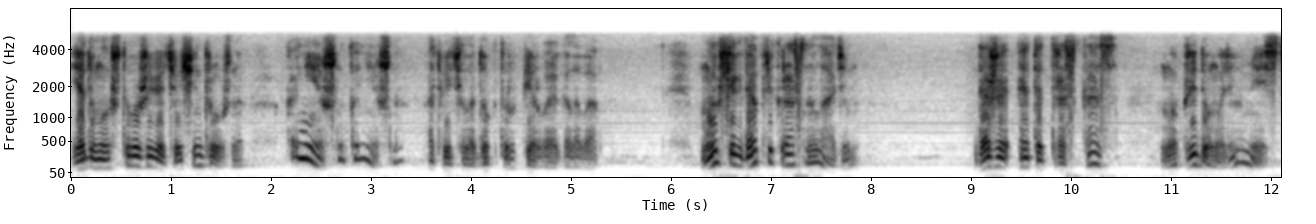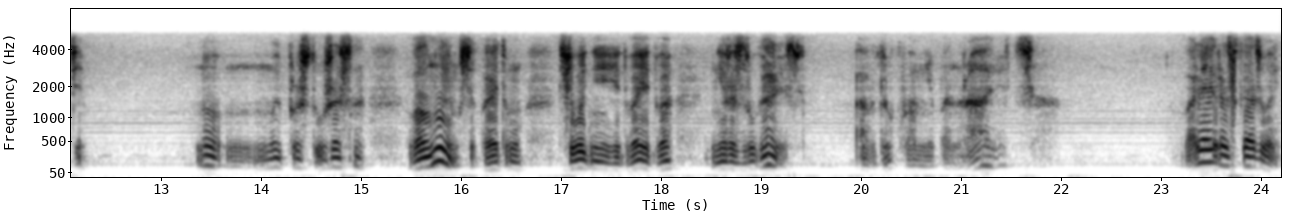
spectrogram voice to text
«Я думал, что вы живете очень дружно». «Конечно, конечно», — ответила доктору первая голова. «Мы всегда прекрасно ладим. Даже этот рассказ мы придумали вместе». Но мы просто ужасно волнуемся, поэтому сегодня едва-едва не разругались. А вдруг вам не понравится? Валяй, рассказывай,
